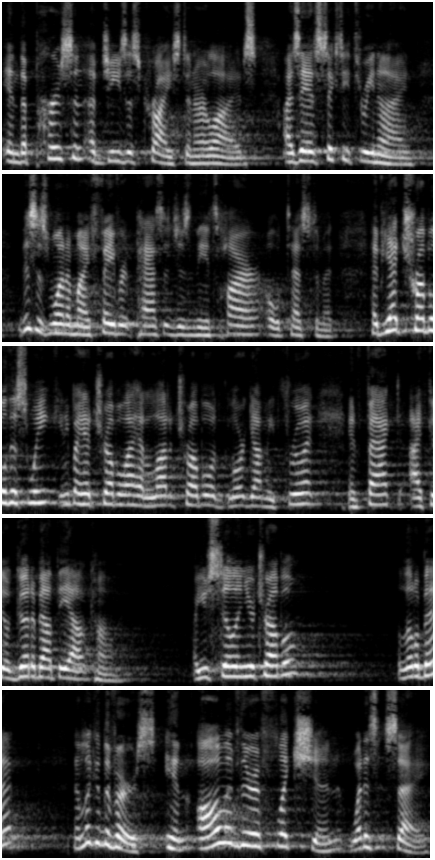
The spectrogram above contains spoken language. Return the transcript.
in the person of Jesus Christ in our lives. Isaiah 63 9. This is one of my favorite passages in the entire Old Testament. Have you had trouble this week? Anybody had trouble? I had a lot of trouble. The Lord got me through it. In fact, I feel good about the outcome. Are you still in your trouble? A little bit? Now look at the verse. In all of their affliction, what does it say?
